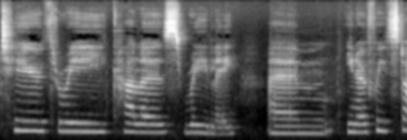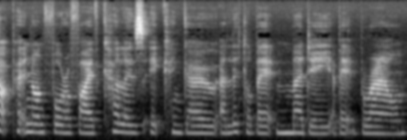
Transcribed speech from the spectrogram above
two, three colours really. Um, you know, if we start putting on four or five colours, it can go a little bit muddy, a bit brown.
